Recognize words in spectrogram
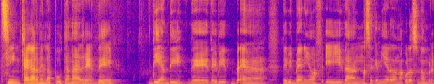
sin cagarme en la puta madre de D&D de David, eh, David Benioff y Dan no sé qué mierda, no me acuerdo su nombre,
